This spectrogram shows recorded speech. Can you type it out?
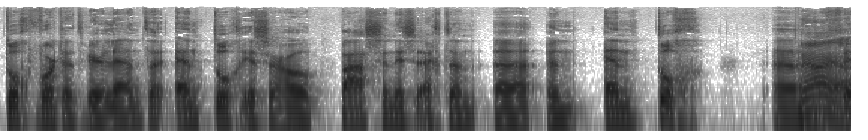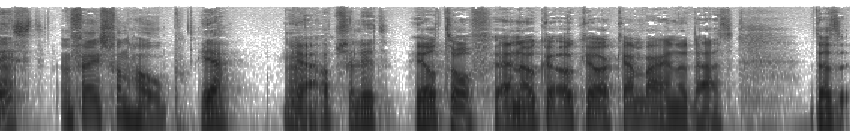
toch wordt het weer lente en toch is er hoop. Pasen is echt een, eh, een en toch eh, ja, ja. feest. Een feest van hoop. Ja, Ja. absoluut. Heel tof. En ook, ook heel herkenbaar inderdaad. Dat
